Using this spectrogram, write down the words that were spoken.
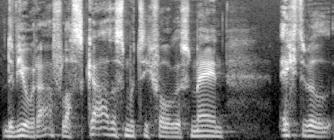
de biograaf Las Casas moet zich volgens mij echt wel...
